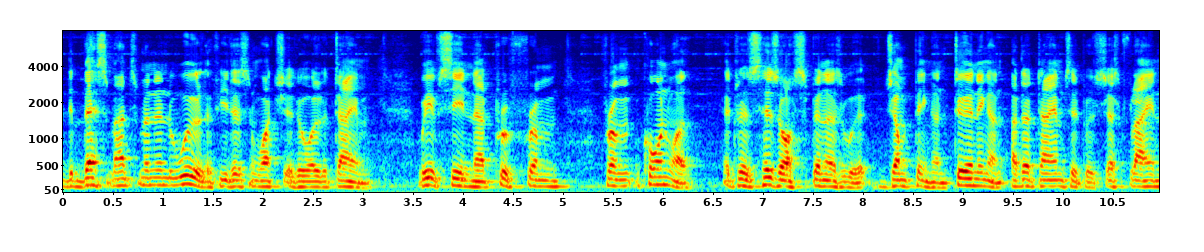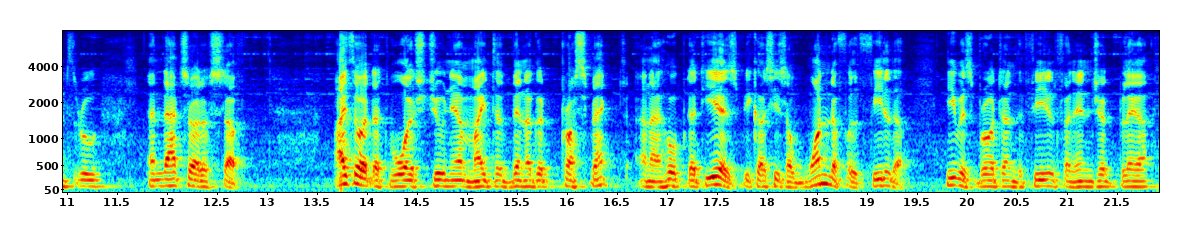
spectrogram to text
the best batsman in the world if he doesn't watch it all the time. We've seen that proof from from Cornwall. It was his off spinners were jumping and turning, and other times it was just flying through, and that sort of stuff. I thought that Walsh Jr. might have been a good prospect, and I hope that he is because he's a wonderful fielder. He was brought on the field for an injured player,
